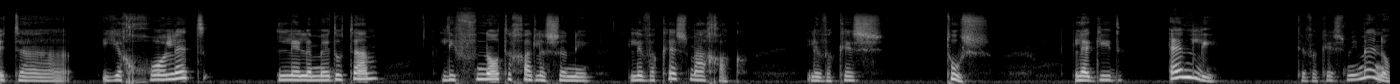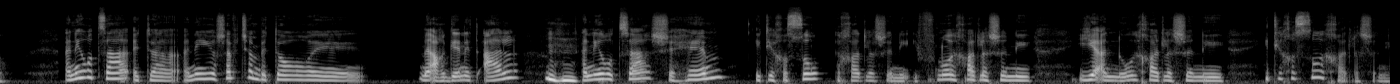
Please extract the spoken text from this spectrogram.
את היכולת ללמד אותם לפנות אחד לשני, לבקש מחק, לבקש טוש, להגיד, אין לי, תבקש ממנו. אני רוצה את ה... אני יושבת שם בתור אה, מארגנת על, mm-hmm. אני רוצה שהם יתייחסו אחד לשני, יפנו אחד לשני, יענו אחד לשני, יתייחסו אחד לשני.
